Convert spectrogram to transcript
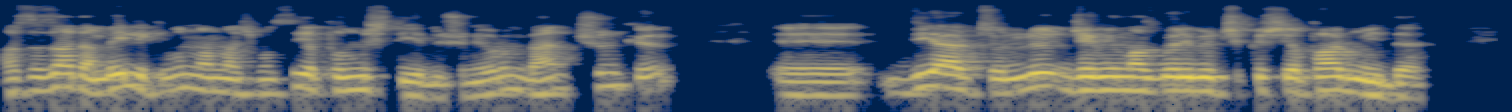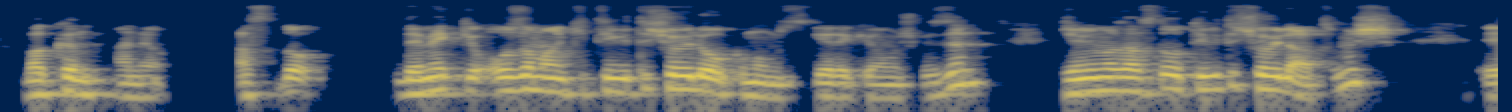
aslında zaten belli ki bunun anlaşması yapılmış diye düşünüyorum ben. Çünkü e, diğer türlü Cem Yılmaz böyle bir çıkış yapar mıydı? Bakın hani aslında demek ki o zamanki tweet'i şöyle okumamız gerekiyormuş bizim. Cem Yılmaz aslında o tweet'i şöyle atmış. Ee,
